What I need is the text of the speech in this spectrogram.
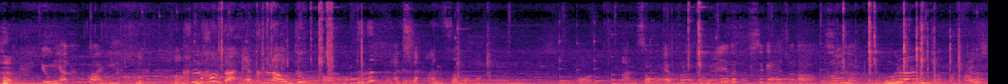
용량 큰거 아니야? 클라우드 아니야 클라우드? 어. 아 진짜 안 써먹어? 어, 안 써먹어. 야 그럼 경진이가 좀 쓰게 해줘라. 몰라. 알았어.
